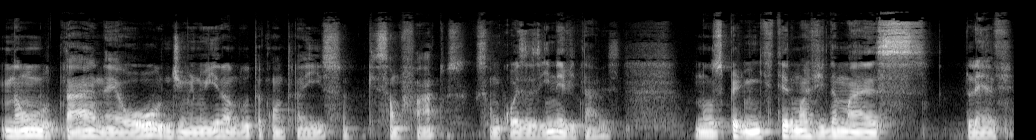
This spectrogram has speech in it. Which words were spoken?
não lutar, né, ou diminuir a luta contra isso, que são fatos, que são coisas inevitáveis, nos permite ter uma vida mais leve,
